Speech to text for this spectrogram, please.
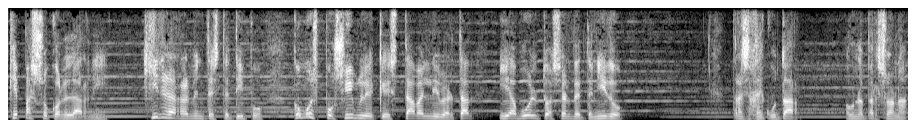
¿qué pasó con el Arni? ¿Quién era realmente este tipo? ¿Cómo es posible que estaba en libertad y ha vuelto a ser detenido tras ejecutar a una persona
